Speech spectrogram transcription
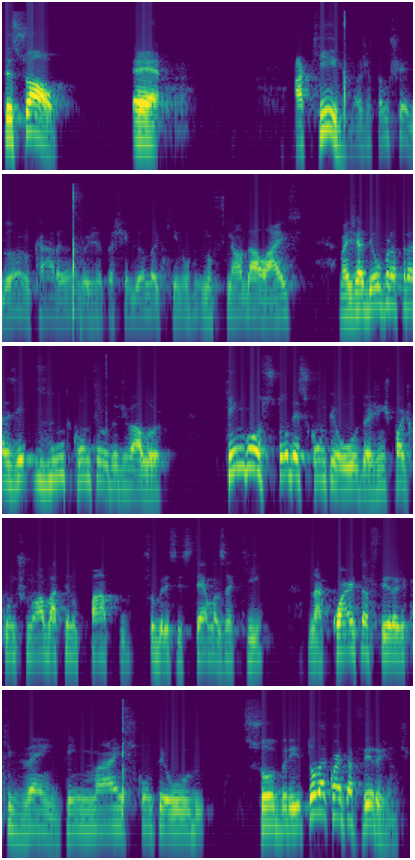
Pessoal, é, aqui nós já estamos chegando, caramba, já está chegando aqui no, no final da live mas já deu para trazer muito conteúdo de valor. Quem gostou desse conteúdo, a gente pode continuar batendo papo sobre esses temas aqui. Na quarta-feira que vem tem mais conteúdo sobre toda quarta-feira, gente,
